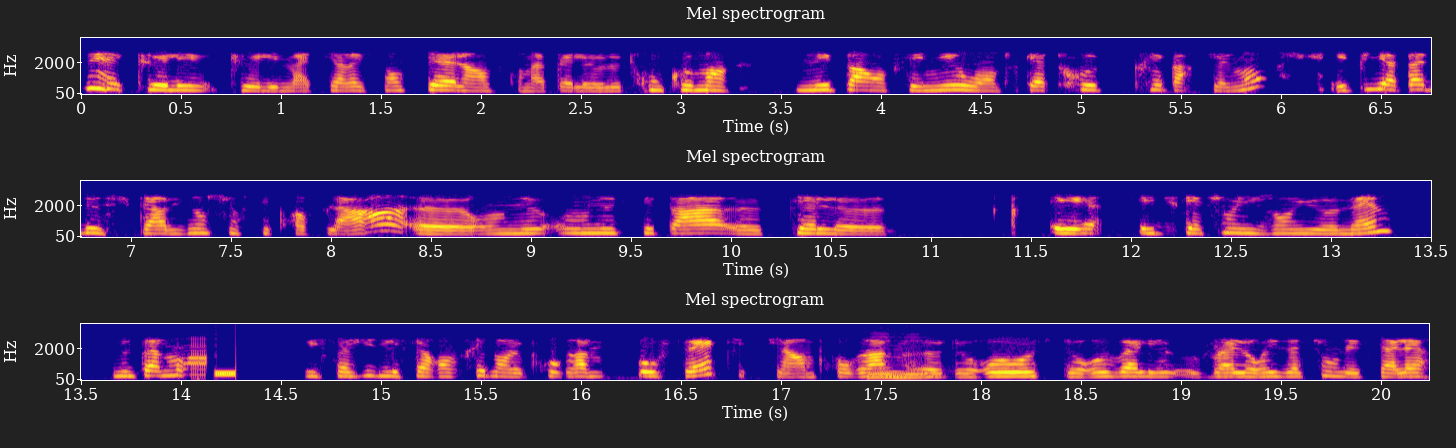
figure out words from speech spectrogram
sait que les, que les matières essentielles, hein, ce qu'on appelle le tronc commun, n'est pas enseigné ou en tout cas très, très partiellement. Et puis il n'y a pas de supervision sur ces profs-là. Euh, on, ne, on ne sait pas euh, quelle euh, éducation ils ont eu eux-mêmes. Notamment, il s'agit de les faire entrer dans le programme OFEC, qui est un programme mhm. de rehausse, de revalorisation des salaires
